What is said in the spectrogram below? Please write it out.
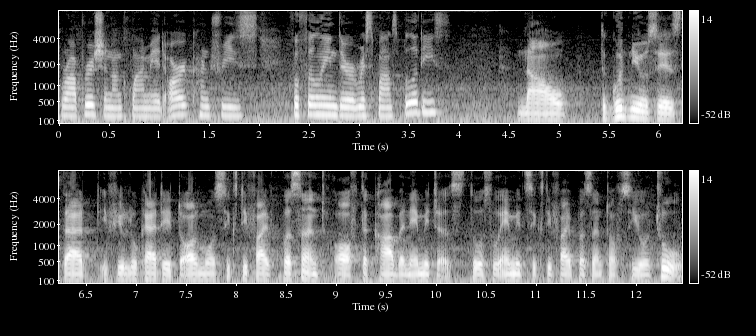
cooperation on climate? Are countries fulfilling their responsibilities? Now, the good news is that if you look at it, almost 65% of the carbon emitters, those who emit 65% of CO2,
